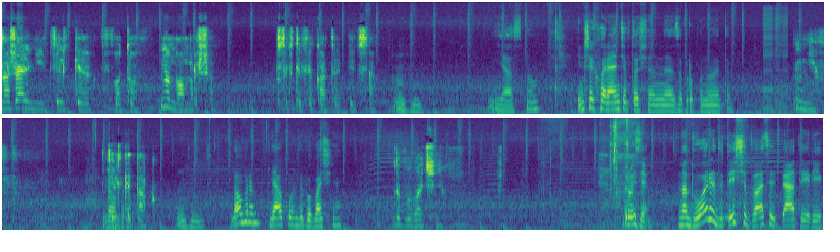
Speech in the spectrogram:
На жаль, ні, тільки фото. Ну, номер ще сертифікату і все. Угу. Ясно. Інших варіантів точно не запропонуєте. Ні, Добре. тільки так. Угу. Добре, дякую, до побачення. До побачення. Друзі, на дворі 2025 рік.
